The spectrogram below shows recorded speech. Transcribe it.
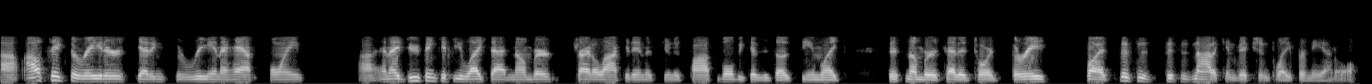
uh, I'll take the Raiders getting three and a half points. Uh, and I do think if you like that number, try to lock it in as soon as possible because it does seem like this number is headed towards three. But this is this is not a conviction play for me at all.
